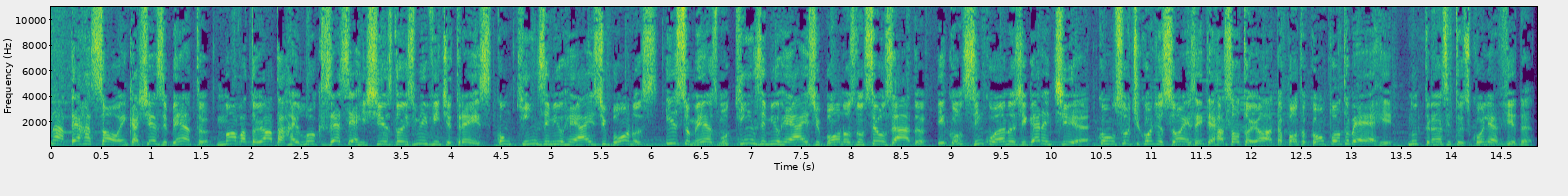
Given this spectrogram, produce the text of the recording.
Na Terra Sol, em Caxias e Bento, nova Toyota Hilux SRX 2023 com 15 mil reais de bônus. Isso mesmo, 15 mil reais de bônus no seu usado e com 5 anos de garantia. Consulte condições em terrasoltoyota.com.br. No trânsito, escolha a vida.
